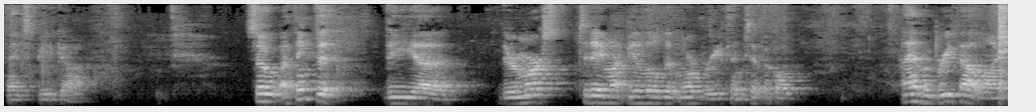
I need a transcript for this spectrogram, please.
Thanks be to God. So I think that the uh, the remarks today might be a little bit more brief than typical. I have a brief outline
